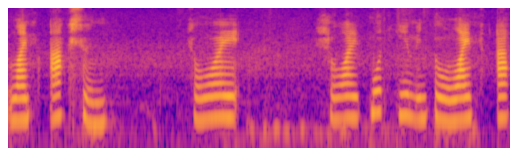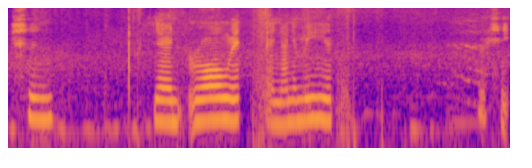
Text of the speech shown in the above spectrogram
live action. So I so I put him into live action then roll it and it. Let's see.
